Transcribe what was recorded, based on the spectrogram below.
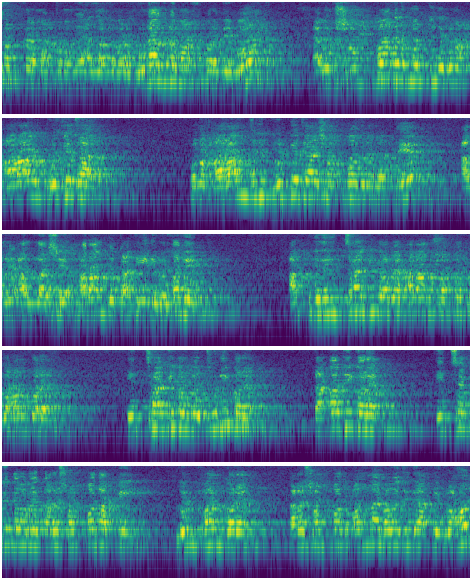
সৎকার মাধ্যমে আল্লাহ তোমার গুণাগুলো মাফ করে দেব এবং সম্পদের মধ্যে যদি কোনো হারাম ঢুকে যায়, কোনো হারাম যদি ঢুকে যায় সম্পদের মধ্যে, আমি আল্লাহ সেই হারামকে কাটিয়ে দেবো। তবে আপনি যদি ইচ্ছাকৃতভাবে হারাম সম্পদ গ্রহণ করেন, ইচ্ছাকৃতভাবে চুরি করেন, ডাকাতি করেন, ইচ্ছাকৃতভাবে কারও সম্পদ আপনি লুণ্ঠন করেন, কারও সম্পদ অন্যায়ভাবে যদি আপনি গ্রহণ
